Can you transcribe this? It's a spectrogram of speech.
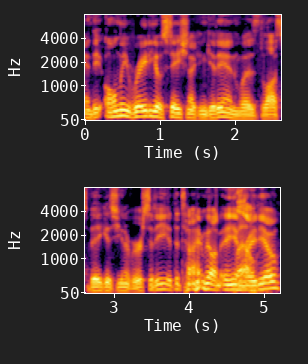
and the only radio station I can get in was Las Vegas University at the time on AM wow. radio.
